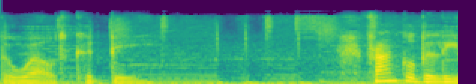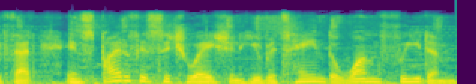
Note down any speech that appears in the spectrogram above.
the world could be. Frankl believed that, in spite of his situation, he retained the one freedom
